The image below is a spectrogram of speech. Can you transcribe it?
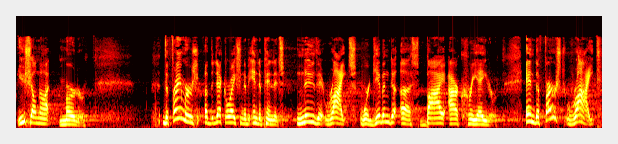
You shall not murder. The framers of the Declaration of Independence knew that rights were given to us by our Creator. And the first right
